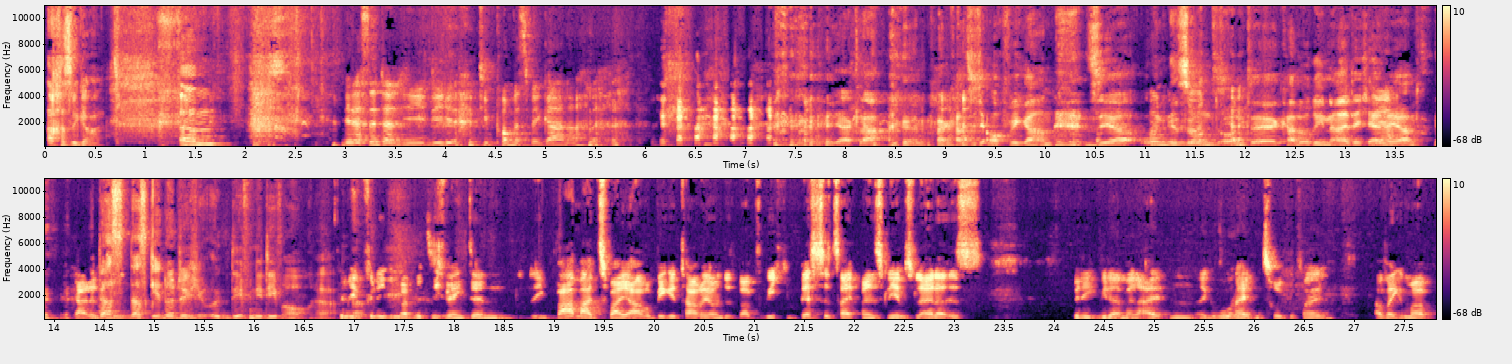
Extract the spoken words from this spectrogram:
ach, ist egal. Ähm, Ja, das sind dann die, die, die Pommes-Veganer. ja klar, man kann sich auch vegan sehr ungesund, Ungesund. und äh, kalorienhaltig Ja. ernähren. Ja, das, das geht natürlich definitiv auch. Ja. Finde ich, finde ich immer witzig, wenn ich denn, ich war mal zwei Jahre Vegetarier und das war wirklich die beste Zeit meines Lebens. Leider ist, bin ich wieder in meine alten äh, Gewohnheiten zurückgefallen. Aber ich immer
